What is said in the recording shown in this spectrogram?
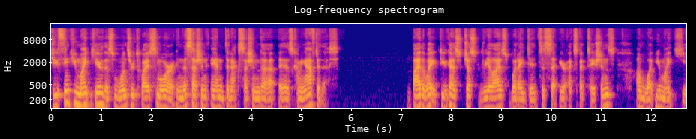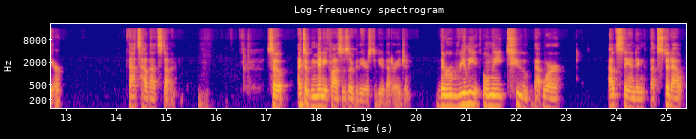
Do you think you might hear this once or twice more in this session and the next session that is coming after this? By the way, do you guys just realize what I did to set your expectations on what you might hear? That's how that's done. So I took many classes over the years to be a better agent. There were really only two that were outstanding that stood out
